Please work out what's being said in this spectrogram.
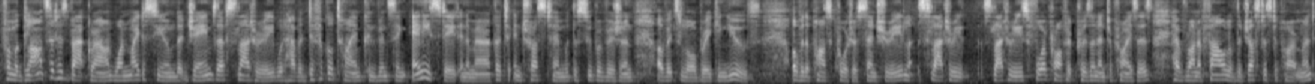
from a glance at his background, one might assume that James F. Slattery would have a difficult time convincing any state in America to entrust him with the supervision of its law-breaking youth. Over the past quarter century, Slattery, Slattery's for-profit prison enterprises have run afoul of the Justice Department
